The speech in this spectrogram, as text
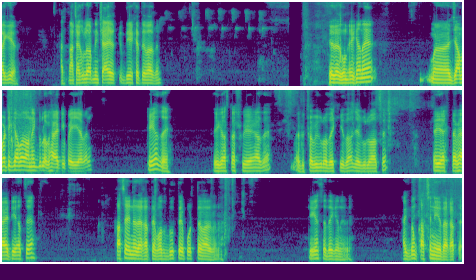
লাগিয়ে। আর কাঁচাগুলো আপনি চায়ে দিয়ে খেতে পারবেন। এই দেখুন, এখানে জাবাটিকে আবার অনেকগুলো ভ্যারাইটি পেয়ে যাবেন। ঠিক আছে? এই গাছটা শুয়ে আছে। একটু ছবিগুলো দেখিয়ে দাও, যেগুলো আছে। এই একটা ভ্যারাইটি আছে। কাছে এনে দেখাতে অত দূর থেকে পড়তে পারবে না। ঠিক আছে, দেখে নেবে। একদম কাছে নিয়ে দেখাতে।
